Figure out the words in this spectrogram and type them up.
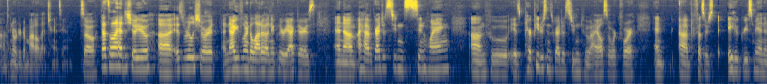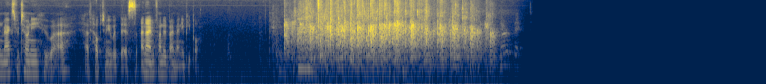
um, in order to model that transient. So that's all I had to show you. Uh, it's really short, and now you've learned a lot about nuclear reactors. And um, I have graduate student Xin Huang um, who is Per Peterson's graduate student, who I also work for, and uh, Professors Ehud Greenspan and Max Fratoni, who uh, have helped me with this. And I'm funded by many people.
